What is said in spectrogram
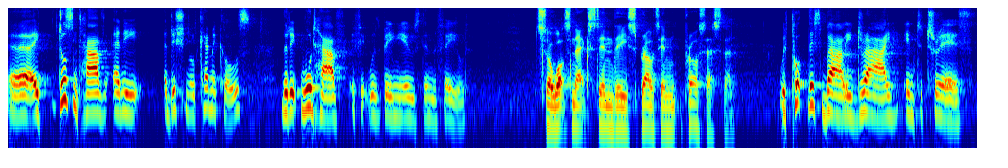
Uh, it doesn't have any additional chemicals that it would have if it was being used in the field. So what's next in the sprouting process then? We put this barley dry into trays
